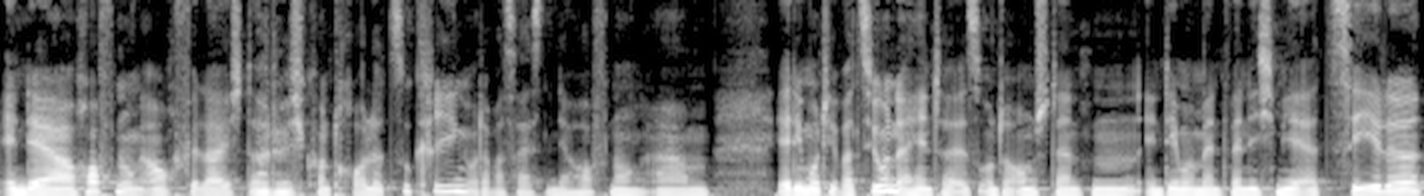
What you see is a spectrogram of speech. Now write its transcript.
in der Hoffnung auch vielleicht dadurch Kontrolle zu kriegen. Oder was heißt in der Hoffnung? Ähm, ja, die Motivation dahinter ist unter Umständen in dem Moment, wenn ich mir erzähle,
